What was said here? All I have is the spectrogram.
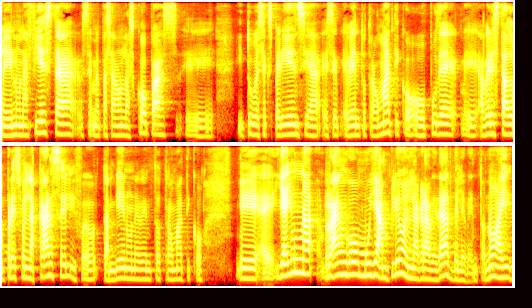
en una fiesta, se me pasaron las copas eh, y tuve esa experiencia, ese evento traumático, o pude eh, haber estado preso en la cárcel y fue también un evento traumático. Eh, y hay un rango muy amplio en la gravedad del evento, ¿no? Hay,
